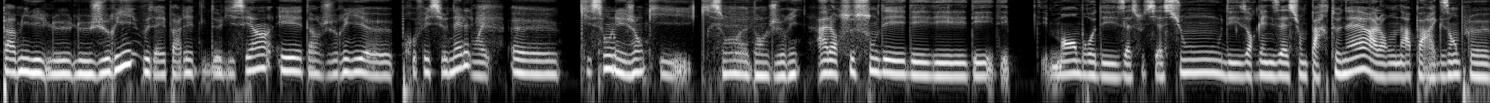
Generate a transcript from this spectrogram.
parmi le, jury, vous avez parlé de lycéens et d'un jury professionnel. qui sont les gens qui, qui sont dans le jury? Alors, ce sont des, des, des, des des membres des associations ou des organisations partenaires. Alors on a par exemple euh,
